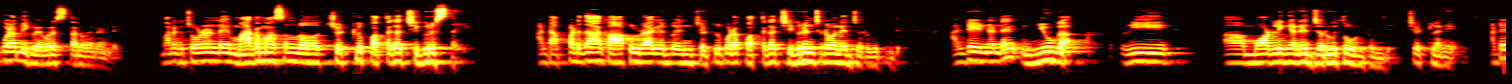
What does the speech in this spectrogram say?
కూడా మీకు వివరిస్తాను వినండి. మనకు చూడండి మాఘమాసంలో చెట్లు కొత్తగా చిగురిస్తాయి. అంటే అప్పటిదాకా ఆకులు రాగిపోయిన చెట్లు కూడా కొత్తగా చిగురించడం అనేది జరుగుతుంది. అంటే ఏంటంటే న్యూగా రీ మోడలింగ్ అనేది జరుగుతూ ఉంటుంది చెట్లని. అంటే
